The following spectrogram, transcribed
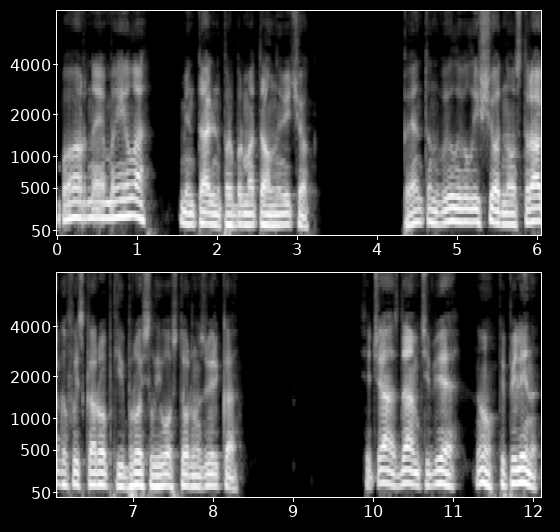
«Борное мыло», — ментально пробормотал новичок. Пентон выловил еще одного страгов из коробки и бросил его в сторону зверька. «Сейчас дам тебе, ну, пепелина».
